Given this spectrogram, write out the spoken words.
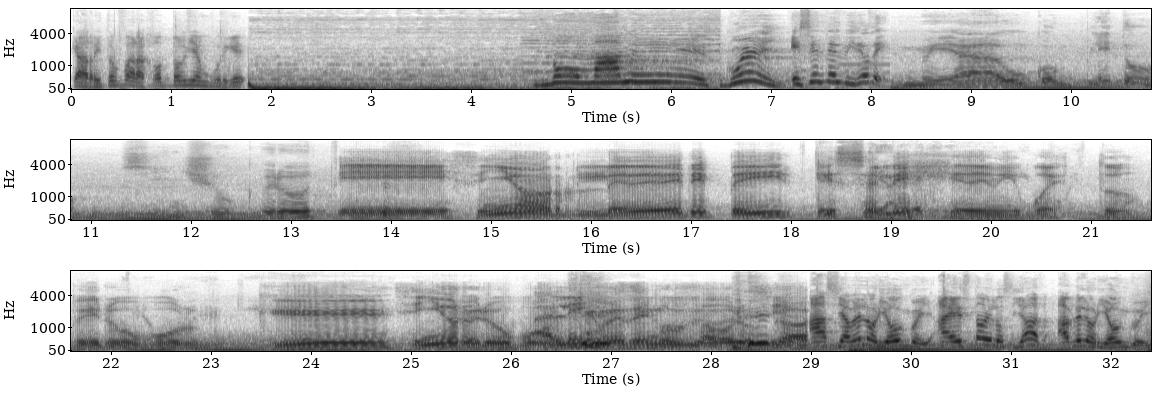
Carrito para hot dog y hamburguesa. ¡No mames! Güey, es el del video de... Me da un completo sin chucrut. Eh, señor, le deberé pedir que se aleje de mi puesto. Pero ¿por qué? Señor, aléjeme, tengo. Así habla el Orión, güey. A esta velocidad habla el Orión, güey.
